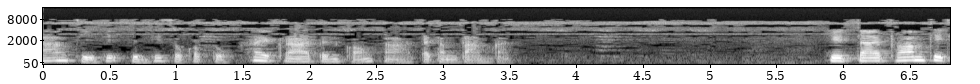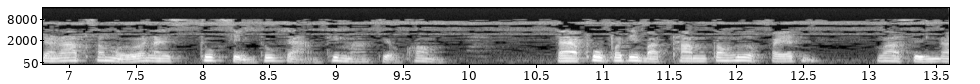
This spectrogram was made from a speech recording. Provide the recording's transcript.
ล้างสิ่งที่สิ่งที่สกปรกให้กลายเป็นของสะอาดไปตามๆกัน จิตใจพร้อมที่จะรับเสมอในทุกสิ่งทุกอย่างที่มาเกี่ยวข้อง แต่ผู้ปฏิบัติธรรมต้องเลือกเฟ้นว่าสิ่งใด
